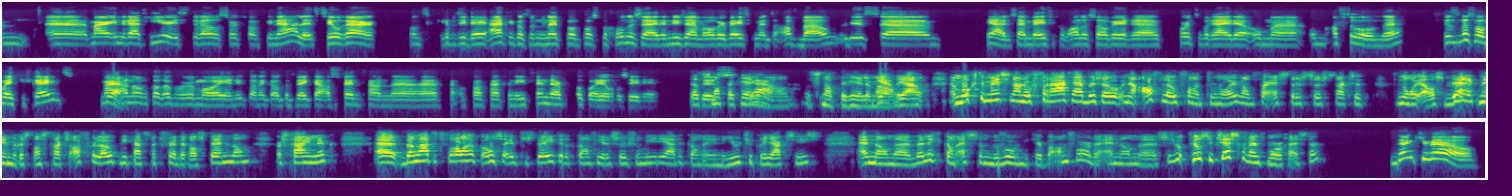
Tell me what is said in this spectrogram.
uh, maar inderdaad, hier is het wel een soort van finale. Het is heel raar. Want ik heb het idee eigenlijk dat we net pas begonnen zijn. En nu zijn we alweer bezig met de afbouw. Dus ehm, ja, we zijn bezig om alles alweer uh, voor te bereiden om, uh, om af te ronden. Dus dat was wel een beetje vreemd. Maar ja. aan de andere kant ook weer mooi. En nu kan ik ook het WK als fan gaan, van gaan genieten. En daar heb ik ook wel heel veel zin in. Dat dus, snap ik helemaal. Ja. Dat snap ik helemaal. Ja. ja. En mochten mensen nou nog vragen hebben zo na afloop van het toernooi, want voor Esther is dus straks het toernooi als werknemer is dan straks afgelopen. Die gaat straks verder als fan dan waarschijnlijk. Uh, dan laat het vooral ook ons eventjes weten. Dat kan via de social media, dat kan in de YouTube reacties. En dan uh, wellicht kan Esther hem de volgende keer beantwoorden. En dan uh, veel succes gewenst morgen Esther. Dankjewel.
